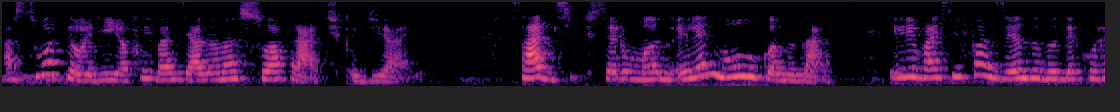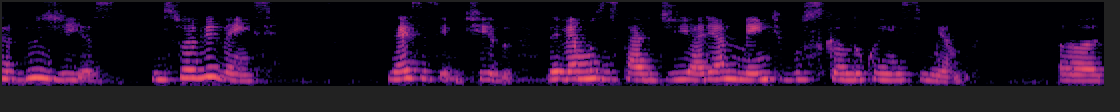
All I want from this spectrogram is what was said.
A sua teoria foi baseada na sua prática diária. Sabe-se que o ser humano ele é nulo quando nasce, ele vai se fazendo no decorrer dos dias, em sua vivência. Nesse sentido, devemos estar diariamente buscando conhecimento, uh,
